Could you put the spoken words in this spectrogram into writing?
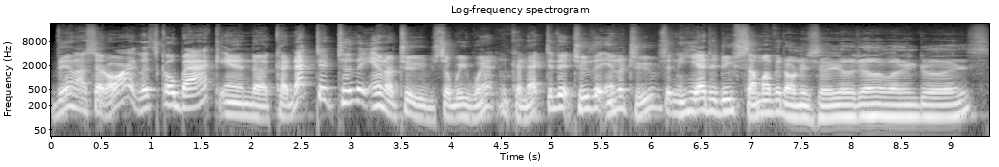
then I said, all right, let's go back and uh, connect it to the inner tubes. So we went and connected it to the inner tubes, and he had to do some of it on his cellular telephone device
